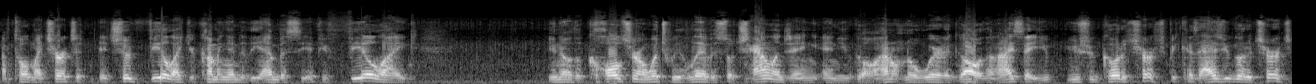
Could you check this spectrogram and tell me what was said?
I've told my church it, it should feel like you're coming into the embassy. If you feel like you know the culture in which we live is so challenging and you go i don't know where to go then i say you, you should go to church because as you go to church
